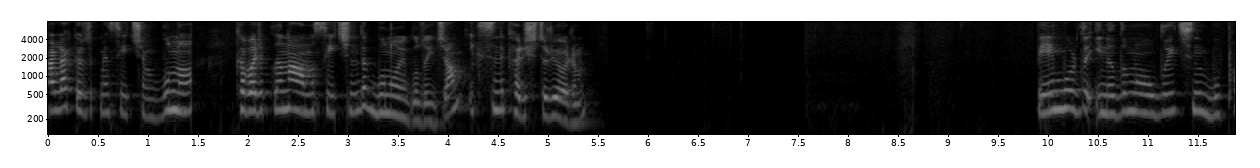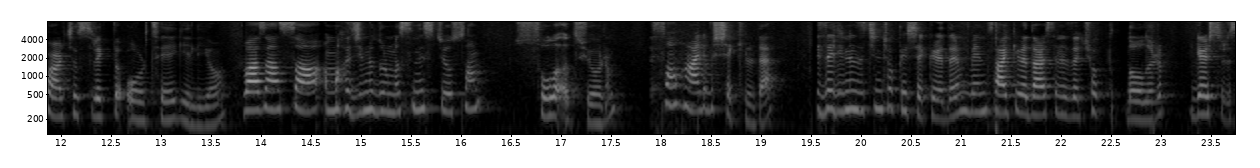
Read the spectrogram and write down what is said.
Parlak gözükmesi için bunu, kabarıklığını alması için de bunu uygulayacağım. İkisini karıştırıyorum. Benim burada inadım olduğu için bu parça sürekli ortaya geliyor. Bazen sağ ama hacimli durmasını istiyorsam sola atıyorum. Son hali bu şekilde. İzlediğiniz için çok teşekkür ederim. Beni takip ederseniz de çok mutlu olurum. Görüşürüz.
